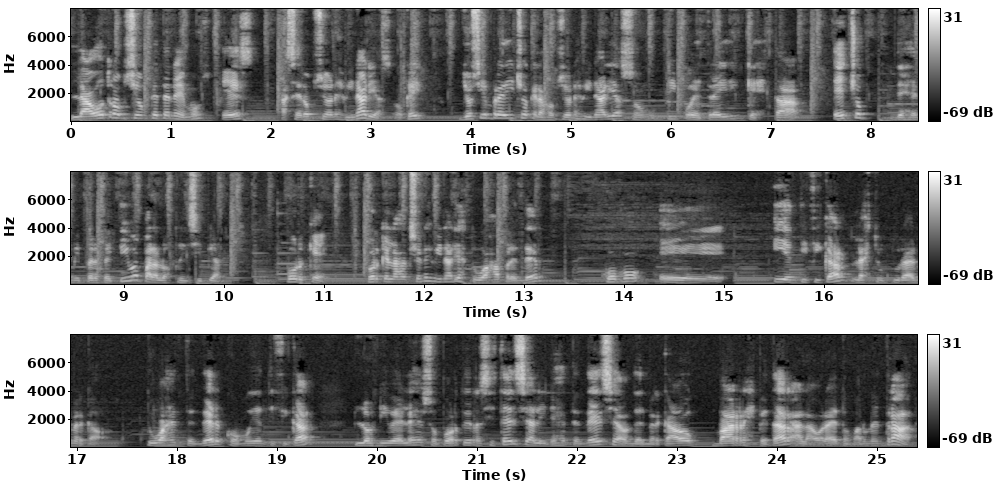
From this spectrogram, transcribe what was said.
la otra opción que tenemos es hacer opciones binarias, ¿ok? Yo siempre he dicho que las opciones binarias son un tipo de trading que está hecho desde mi perspectiva para los principiantes. ¿Por qué? Porque en las acciones binarias tú vas a aprender cómo eh, identificar la estructura del mercado. Tú vas a entender cómo identificar los niveles de soporte y resistencia, líneas de tendencia donde el mercado va a respetar a la hora de tomar una entrada.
